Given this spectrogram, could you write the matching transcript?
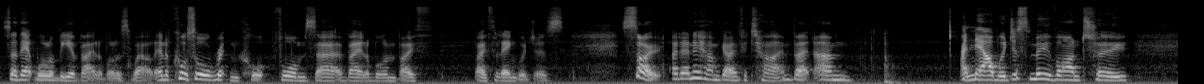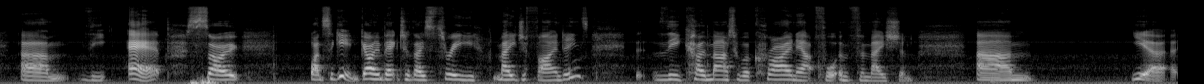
So that will be available as well. And of course, all written forms are available in both, both languages. So I don't know how I'm going for time, but um, and now we'll just move on to um, the app. So once again, going back to those three major findings, the kaumātua were crying out for information. Um, yeah,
